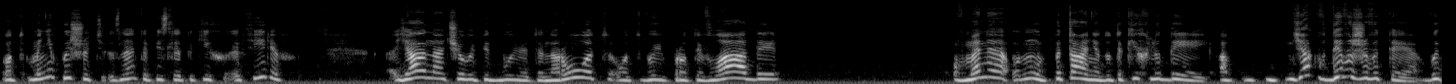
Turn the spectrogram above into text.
От мені пишуть, знаєте, після таких ефірів, Яна, що ви підбурюєте народ, от ви проти влади. В мене ну, питання до таких людей: а як де ви живете? Ви,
